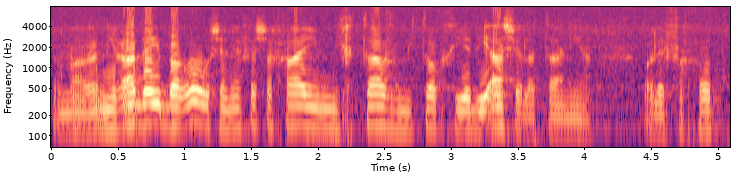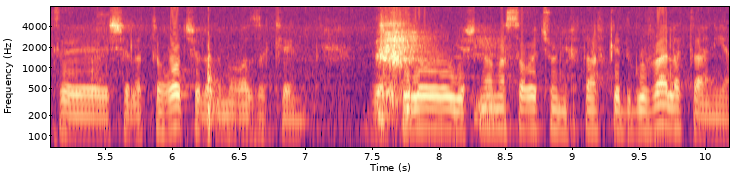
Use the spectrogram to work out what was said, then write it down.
כלומר, נראה די ברור שנפש החיים נכתב מתוך ידיעה של התניא, או לפחות של התורות של אדמו"ר הזקן. ואפילו ישנה מסורת שהוא נכתב כתגובה לתניא.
